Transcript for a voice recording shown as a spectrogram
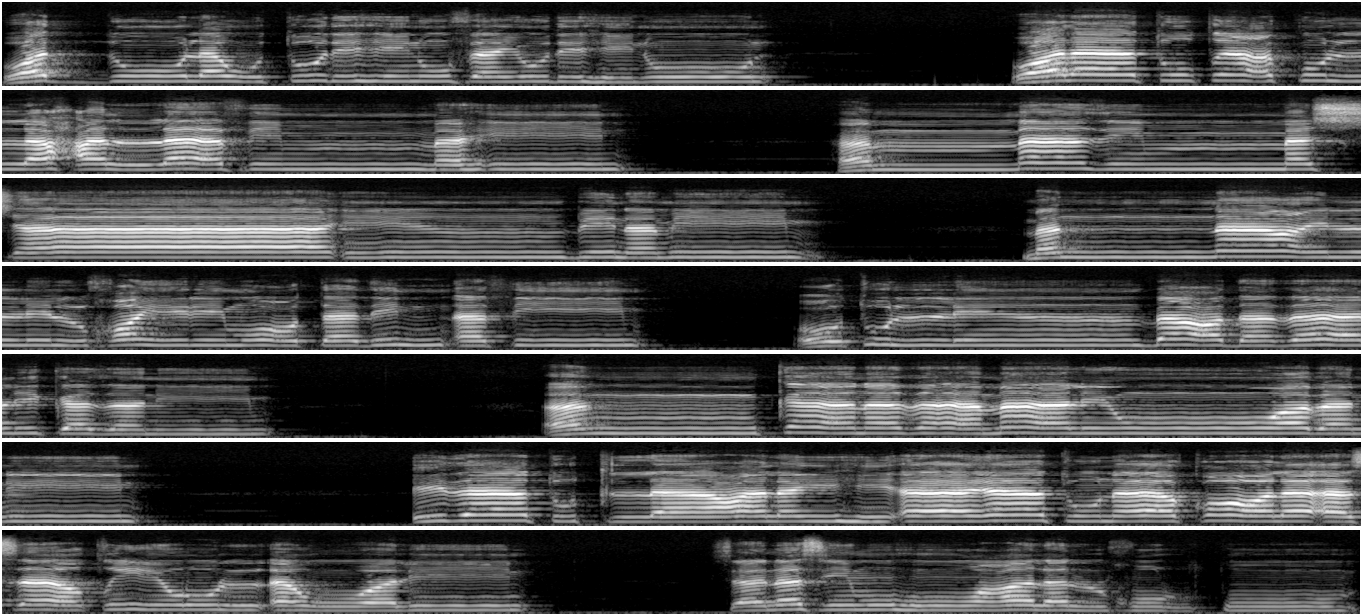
ودوا لو تدهن فيدهنون ولا تطع كل حلاف مهين هماز مشاء بنميم مناع للخير معتد أثيم عتل بعد ذلك زنيم أن كان ذا مال وبنين إذا تتلى عليه آياتنا قال أساطير الأولين سنسمه على الخرطوم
